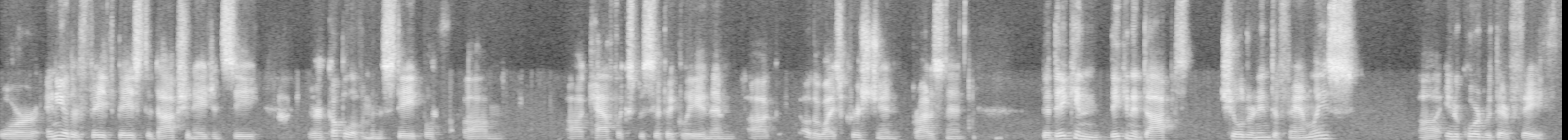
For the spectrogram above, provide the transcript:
or any other faith-based adoption agency. There are a couple of them in the state, both um, uh, Catholic specifically, and then uh, otherwise Christian, Protestant. That they can they can adopt children into families uh, in accord with their faith,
